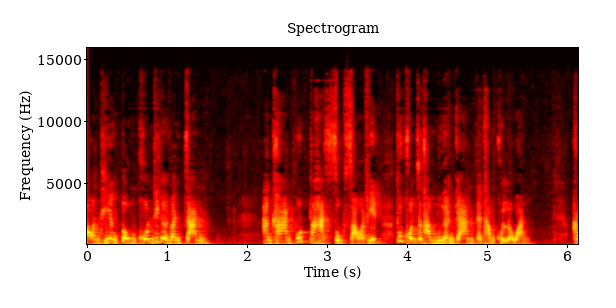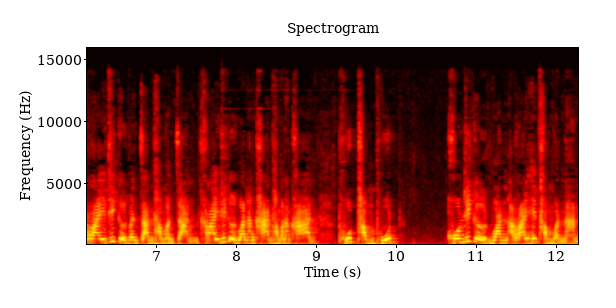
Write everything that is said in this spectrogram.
ตอนเที่ยงตรงคนที่เกิดวันจันทร์อังคารพุธพฤหัสศุกร์เสาร์อาทิตย์ทุกคนจะทำเหมือนกันแต่ทำคนละวัน ใครที่เกิดวันจันทร์ทำวันจันทร์ใครที่เกิดวันอังคารทำวันอังคาร พุธทำพุธคนที่เกิดวันอะไรให้ทำวันนั้น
